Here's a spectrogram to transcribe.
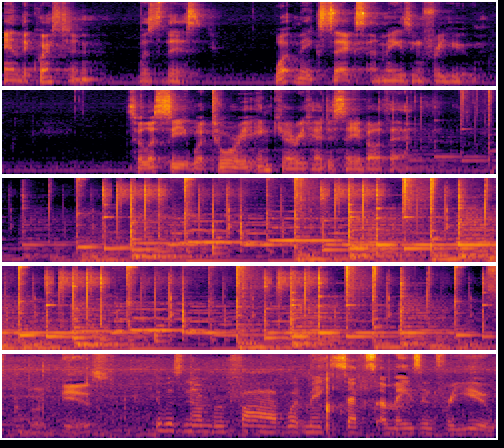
and the question was this What makes sex amazing for you? So let's see what Tori and Carrie had to say about that. Number five. What makes sex amazing for you?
